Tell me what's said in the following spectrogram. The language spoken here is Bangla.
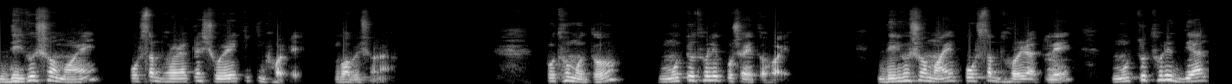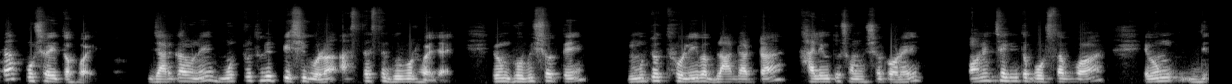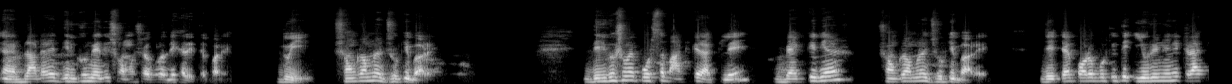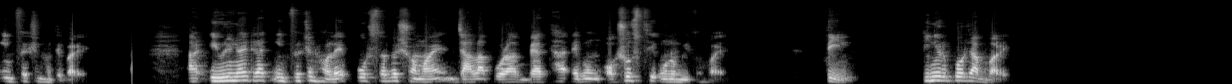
দীর্ঘ সময় প্রস্রাব ধরে রাখলে শরীরে কি কি ঘটে? গবেষণা। প্রথমত, মূত্রথলি প্রসারিত হয়। দীর্ঘ সময় প্রস্রাব ধরে রাখলে মূত্রথলির দেয়ালটা প্রসারিত হয়, যার কারণে মূত্রথলির পেশিগুলো আস্তে আস্তে দুর্বল হয়ে যায় এবং ভবিষ্যতে মূত্রথলি বা ব্লাডারটা খালি হতে সমস্যা করে, অনিচ্ছাকৃত প্রস্রাব হওয়া এবং ব্লাডারের দীর্ঘমেয়াদী সমস্যাগুলো দেখা দিতে পারে। দুই, সংক্রমণের ঝুঁকি বাড়ে। দীর্ঘ সময় প্রস্রাব আটকে রাখলে ব্যাকটেরিয়ার সংক্রমণের ঝুঁকি বাড়ে, যেটা পরবর্তীতে ইউরিনারি ট্র্যাক ইনফেকশন হতে পারে। আর ইউরিনারি ট্র্যাক ইনফেকশন হলে প্রস্রাবের সময় জ্বালা, পোড়া, ব্যথা এবং অস্বস্তি অনুভূত হয়। তিন, কিডনির উপর চাপ বাড়ে।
